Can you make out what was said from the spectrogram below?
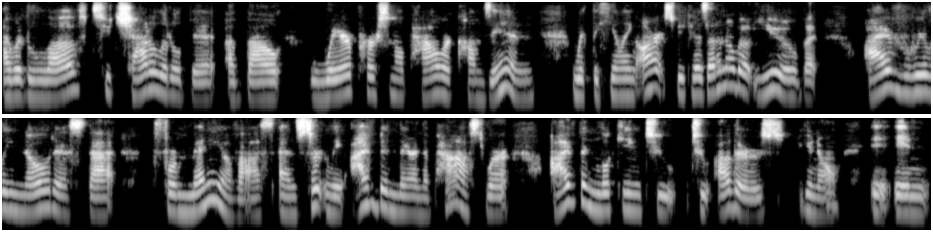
I would love to chat a little bit about where personal power comes in with the healing arts because I don't know about you, but I've really noticed that for many of us, and certainly I've been there in the past where I've been looking to to others, you know, in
